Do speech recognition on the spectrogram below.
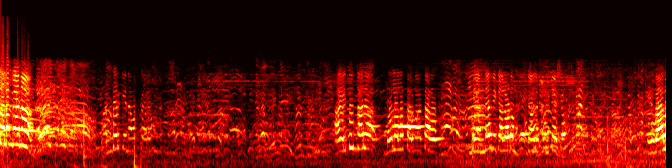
తెలంగాణ. అందరికీ నమస్కారం. ఐదున్నర నెలల తర్వాత మీ అందరినీ కలవడం చాలా సంతోషం. ఇవాళ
